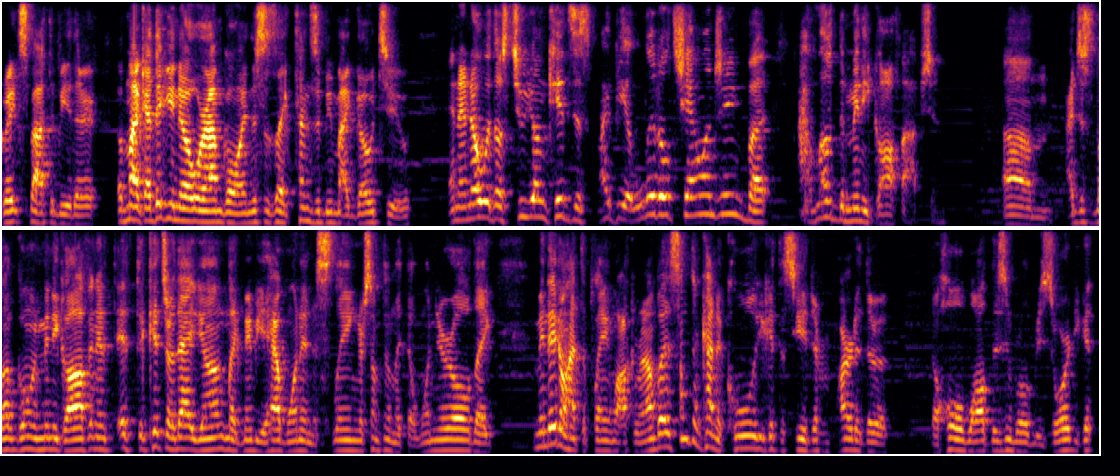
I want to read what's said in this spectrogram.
great spot to be there. But Mike, I think you know where I'm going. This is like tends to be my go-to. And I know with those two young kids, this might be a little challenging, but I love the mini golf option. Um, I just love going mini golf. And if, if the kids are that young, like maybe you have one in a sling or something like the one year old, like, I mean, they don't have to play and walk around, but it's something kind of cool. You get to see a different part of the, the whole Walt Disney World resort. You get,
